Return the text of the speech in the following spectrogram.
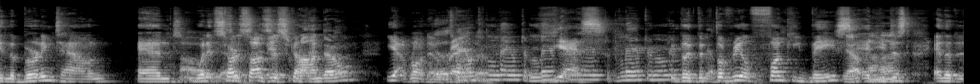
in the burning town, and when it yeah. starts Is, off, is this got Rondo? yeah, Rondo, Yeah, right? Rondo. Yes. The, the, the real funky bass, Yeah. and you Uh-huh. just and the, the.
